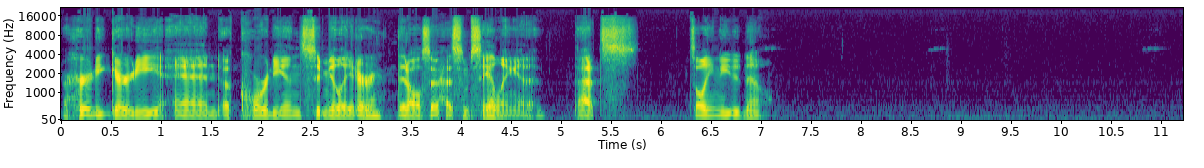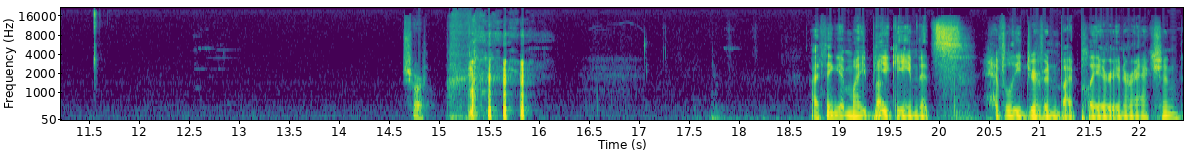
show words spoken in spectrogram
hurdy-gurdy and accordion simulator that also has some sailing in it. That's that's all you need to know. I think it might be a game that's heavily driven by player interaction.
